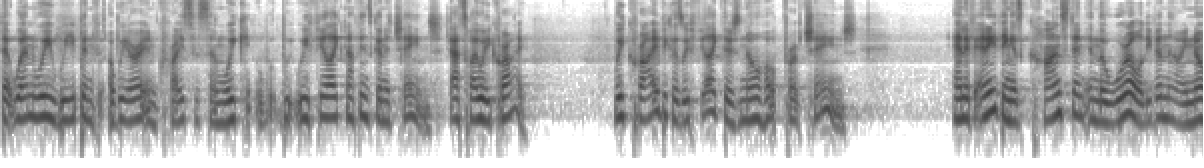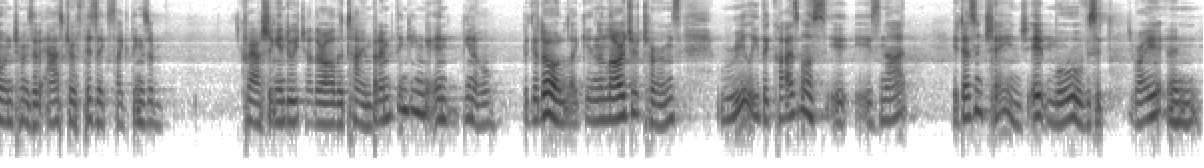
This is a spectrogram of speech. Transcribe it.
that when we weep and we are in crisis and we, can, we feel like nothing's going to change. That's why we cry. We cry because we feel like there's no hope for change. And if anything is constant in the world, even though I know in terms of astrophysics, like things are crashing into each other all the time, but I'm thinking in, you know, Bigadol, like in larger terms, really the cosmos is not, it doesn't change. It moves, it, right? And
